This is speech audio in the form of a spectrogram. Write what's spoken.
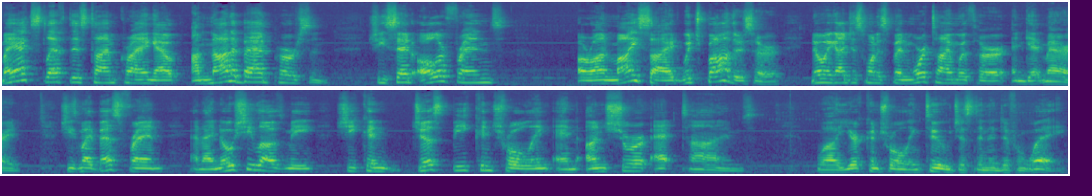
My ex left this time crying out, I'm not a bad person. She said all her friends are on my side, which bothers her, knowing I just want to spend more time with her and get married. She's my best friend, and I know she loves me, she can just be controlling and unsure at times. Well, you're controlling too, just in a different way.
